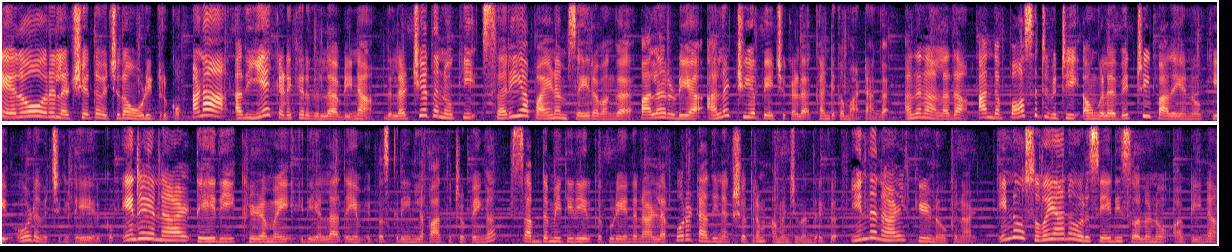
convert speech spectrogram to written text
ஏதோ ஒரு லட்சியத்தை வச்சுதான் ஓடிட்டு இருக்கோம் ஆனா அது ஏன் கிடைக்கிறது இல்ல அப்படின்னா இந்த லட்சியத்தை நோக்கி சரியா பயணம் செய்யறவங்க பலருடைய அலட்சிய பேச்சுக்களை கண்டுக்க மாட்டாங்க. அதனாலதான் அந்த பாசிட்டிவிட்டி அவங்கள வெற்றி பாதையை நோக்கி ஓட வச்சுக்கிட்டே இருக்கும். இன்றைய நாள் தேதி கிழமை இது எல்லாத்தையும் இப்ப ஸ்கிரீன்ல பாத்துட்டு இருப்பீங்க சப்தமி தேதி இருக்கக்கூடிய இந்த நாள்ல புரட்டாதி நட்சத்திரம் அமைஞ்சு வந்திருக்கு. இந்த நாள் கீழ்நோக்கு நாள். இன்னும் சுவையான ஒரு செய்தி சொல்லணும் அப்படின்னா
